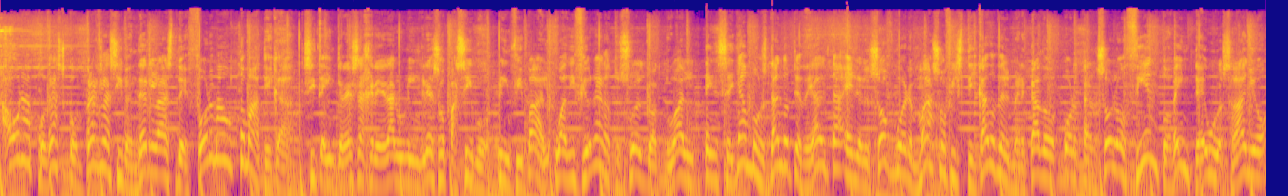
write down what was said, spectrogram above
Ahora podrás comprarlas y venderlas de forma automática. Si te interesa generar un ingreso pasivo, principal o adicional a tu sueldo actual, te enseñamos dándote de alta en el software más sofisticado del mercado por tan solo 120 euros al año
